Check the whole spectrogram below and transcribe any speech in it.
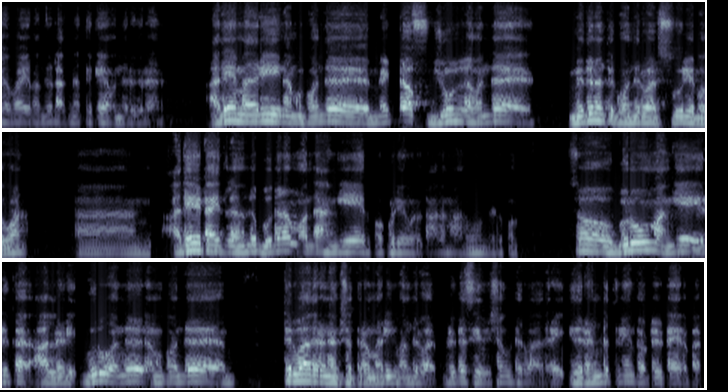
செவ்வாய் வந்து லக்னத்துக்கே வந்திருக்கிறார். அதே மாதிரி நமக்கு வந்து மிட் ஆஃப் ஜூன்ல வந்து மிதுனத்துக்கு வந்துருவார் சூரிய பகவான். ஆஹ் அதே டயத்துல வந்து புதனம் வந்து அங்கேயே இருக்கக்கூடிய ஒரு காலமாகவும் இருக்கும். ஸோ குருவும் அங்கேயே இருக்கார் ஆல்ரெடி குரு வந்து நமக்கு வந்து திருவாதிரை நட்சத்திரம் மாதிரி வந்துருவார். மிருகசீரிஷம் திருவாதிரை. இது ரெண்டுத்துலயும் தொட்டுக்கிட்டே இருப்பார்.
